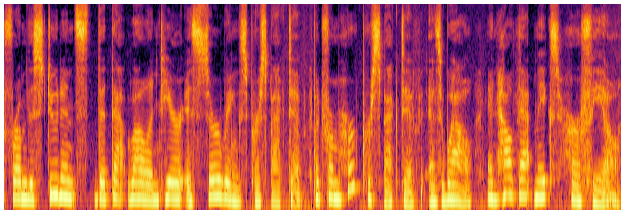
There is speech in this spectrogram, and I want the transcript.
from the students that that volunteer is serving's perspective, but from her perspective as well, and how that makes her feel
